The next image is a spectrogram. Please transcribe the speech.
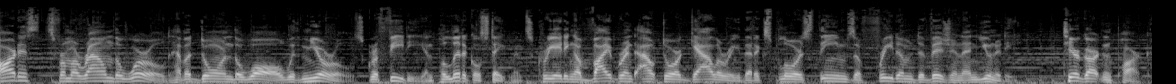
Artists from around the world have adorned the wall with murals, graffiti, and political statements, creating a vibrant outdoor gallery that explores themes of freedom, division, and unity. Tiergarten Park,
